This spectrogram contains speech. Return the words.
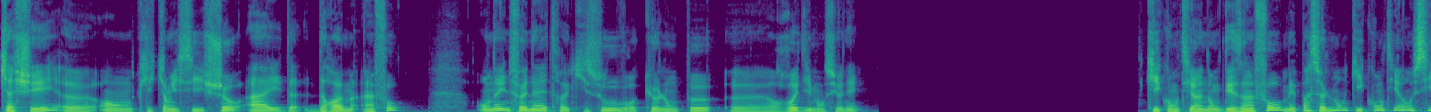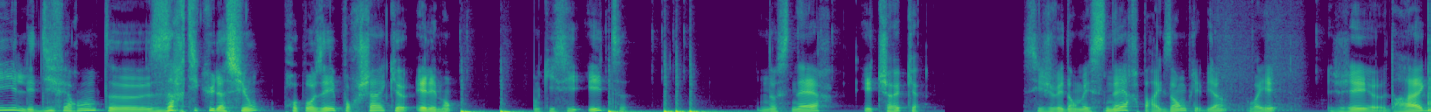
cachée. Euh, en cliquant ici Show Hide Drum Info, on a une fenêtre qui s'ouvre que l'on peut euh, redimensionner, qui contient donc des infos, mais pas seulement, qui contient aussi les différentes euh, articulations proposées pour chaque élément. Donc ici Hit, No Snare et Chuck. Si je vais dans mes snares par exemple, eh bien, vous voyez, j'ai euh, drag,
